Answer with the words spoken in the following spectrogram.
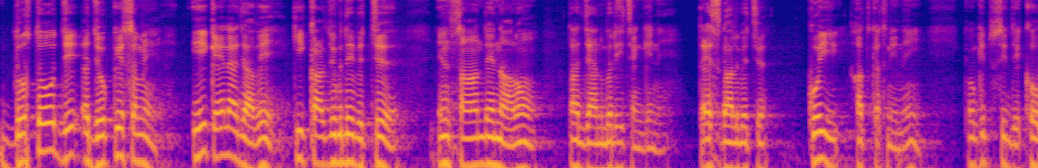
ਦੋਸਤੋ, ਜੇ ਅਜੋਕੇ ਸਮੇਂ ਇਹ ਕਹਿ ਲਿਆ ਜਾਵੇ ਕਿ ਕਲਯੁਗ ਦੇ ਵਿੱਚ ਇਨਸਾਨ ਦੇ ਨਾਲੋਂ ਤਾਂ ਜਾਨਵਰ ਹੀ ਚੰਗੇ ਨੇ, ਤਾਂ ਇਸ ਗੱਲ ਵਿੱਚ ਕੋਈ ਅਤਕਥਨੀ ਨਹੀਂ, ਕਿਉਂਕਿ ਤੁਸੀਂ ਦੇਖੋ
